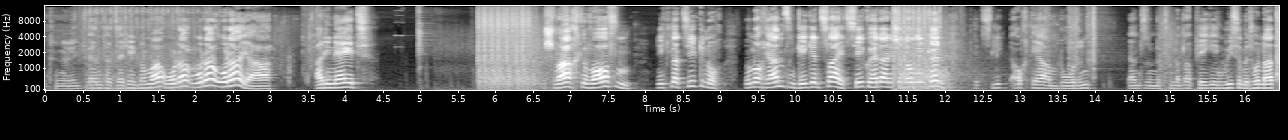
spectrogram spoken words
Bombe kann gelegt werden, tatsächlich nochmal. Oder, oder, oder? Ja. Adinate. Schwach geworfen. Nicht platziert genug. Nur noch Jansen gegen zwei. Seko hätte eigentlich schon down gehen können. Jetzt liegt auch er am Boden. Jansen mit 100 AP gegen Wiese mit 100.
